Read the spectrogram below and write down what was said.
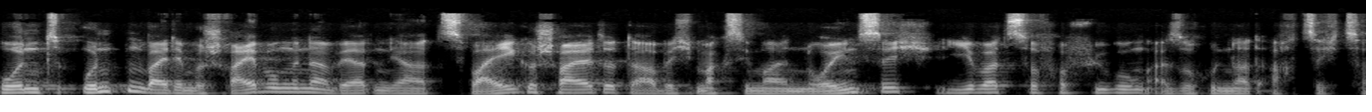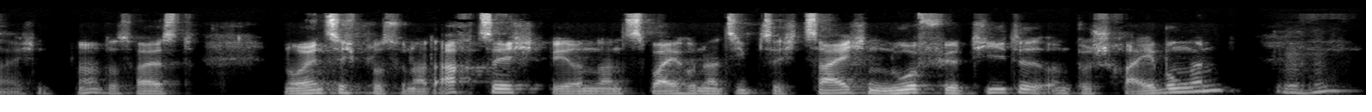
Und unten bei den Beschreibungen, da werden ja zwei geschaltet, da habe ich maximal 90 jeweils zur Verfügung, also 180 Zeichen. Das heißt, 90 plus 180 wären dann 270 Zeichen nur für Titel und Beschreibungen. Mhm.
